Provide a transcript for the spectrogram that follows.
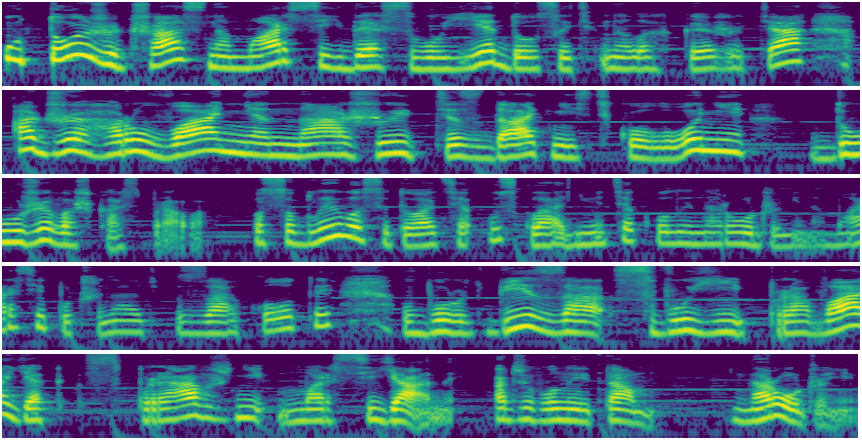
У той же час на Марсі йде своє досить нелегке життя, адже гарування на життєздатність колонії дуже важка справа. Особливо ситуація ускладнюється, коли народжені на Марсі починають заколоти в боротьбі за свої права як справжні марсіяни, адже вони там народжені,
